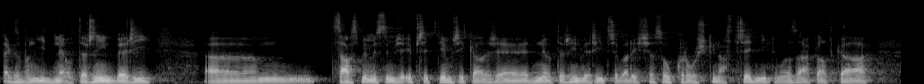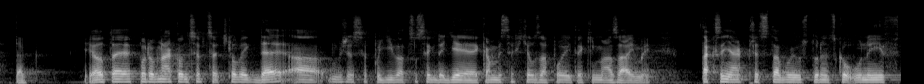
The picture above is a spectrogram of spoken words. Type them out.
takzvaný dny otevřených dveří. Um, sám si myslím, že i předtím říkal, že dny otevřených dveří, třeba když jsou kroužky na středních nebo na základkách, tak Jo, to je podobná koncepce. Člověk jde a může se podívat, co se kde děje, kam by se chtěl zapojit, jaký má zájmy. Tak si nějak představuju studentskou unii v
